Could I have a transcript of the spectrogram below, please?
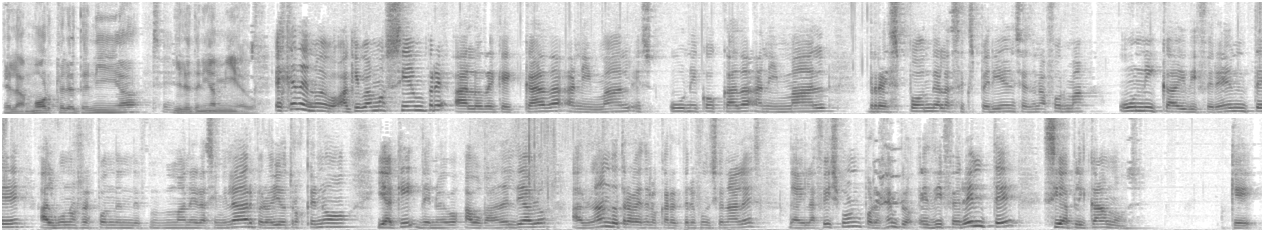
el amor que le tenía y le tenía miedo. Es que de nuevo, aquí vamos siempre a lo de que cada animal es único, cada animal responde a las experiencias de una forma única y diferente, algunos responden de manera similar, pero hay otros que no. Y aquí, de nuevo, abogada del diablo, hablando a través de los caracteres funcionales de Ayla Fishburne, por ejemplo, es diferente si aplicamos, que,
